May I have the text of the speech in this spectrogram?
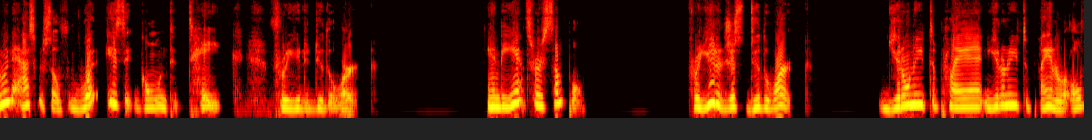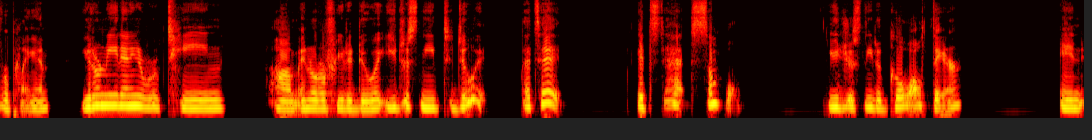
then to ask yourself, what is it going to take for you to do the work? And the answer is simple for you to just do the work. You don't need to plan, you don't need to plan or over plan. You don't need any routine um, in order for you to do it. You just need to do it. That's it. It's that simple. You just need to go out there and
